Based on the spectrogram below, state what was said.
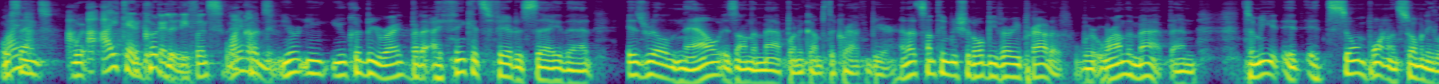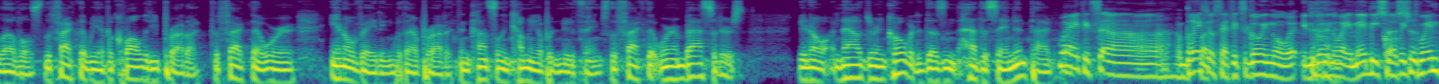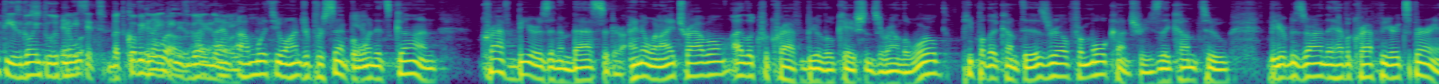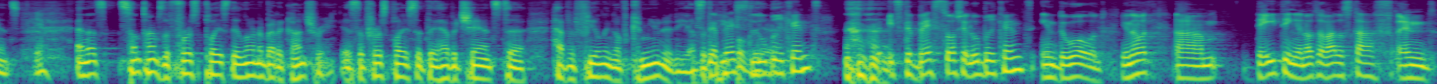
We're Why saying not? I- we're- I- I can't it could tell the be. difference. It Why could not? be. You're, you, you could be right, but I think it's fair to say that Israel now is on the map when it comes to craft beer. And that's something we should all be very proud of. We're, we're on the map. And to me, it, it, it's so important on so many levels. The fact that we have a quality product, the fact that we're innovating with our product and constantly coming up with new things, the fact that we're ambassadors. You know, now during COVID, it doesn't have the same impact. but- Wait, it's, uh, brace But- yourself, it's going away, it's going away. Maybe So COVID 20 is going to replace will- it, but COVID 19 is going I, away. I, am with you 100%, but Yeah. when it's gone, craft beer is an ambassador. I know when I travel, I look for craft beer locations around the world. People that come to Israel from all countries, they come to Beer Bazaar and they have a craft beer experience. Yeah. And that's sometimes the first place they learn about a country. It's the first place that they have a chance to have a feeling of community, of It's the, the best there. lubricant. it's the best social lubricant in the world. You know what? Um, dating and lots of other stuff, and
